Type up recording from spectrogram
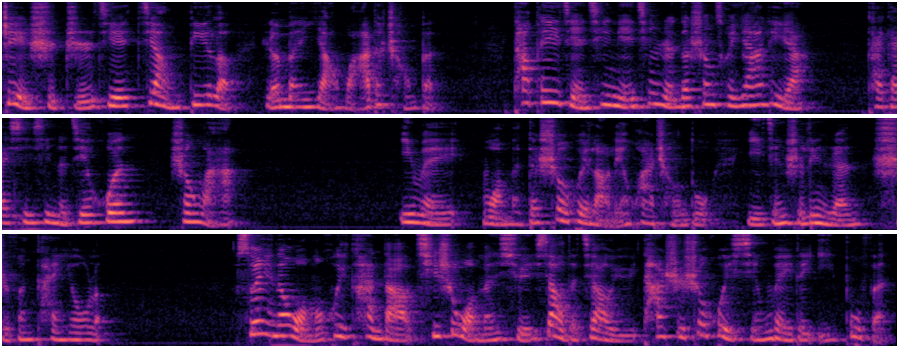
这也是直接降低了人们养娃的成本。它可以减轻年轻人的生存压力呀，开开心心的结婚生娃。因为我们的社会老龄化程度已经是令人十分堪忧了，所以呢，我们会看到，其实我们学校的教育它是社会行为的一部分，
